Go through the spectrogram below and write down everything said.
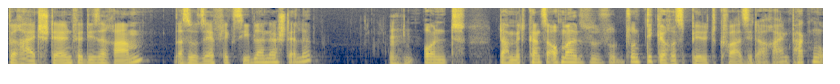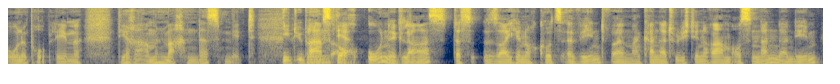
bereitstellen für diese Rahmen. Also sehr flexibel an der Stelle. Mhm. Und damit kannst du auch mal so, so, so, ein dickeres Bild quasi da reinpacken, ohne Probleme. Die Rahmen machen das mit. Geht übrigens ähm, auch ohne Glas, das sei hier noch kurz erwähnt, weil man kann natürlich den Rahmen auseinandernehmen.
